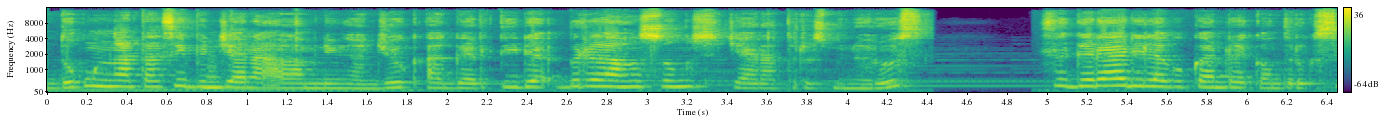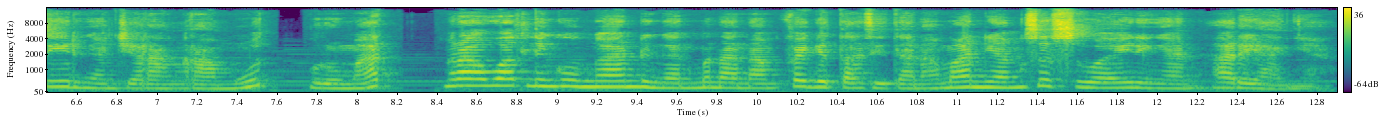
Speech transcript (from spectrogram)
Untuk mengatasi bencana alam di Nganjuk agar tidak berlangsung secara terus-menerus, Segera dilakukan rekonstruksi dengan cara ngeramut, merumat, merawat lingkungan dengan menanam vegetasi tanaman yang sesuai dengan areanya.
